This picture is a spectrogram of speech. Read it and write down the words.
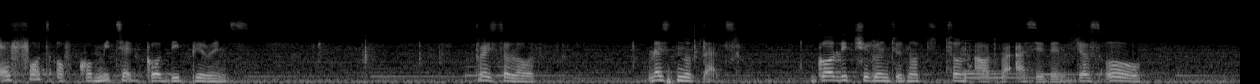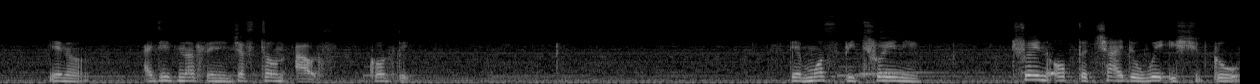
effort of committed godly parents. Praise the Lord. Let's note that godly children do not turn out by accident. Just, oh, you know, I did nothing, just turn out godly. there must be training. Train up the child the way he should go.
